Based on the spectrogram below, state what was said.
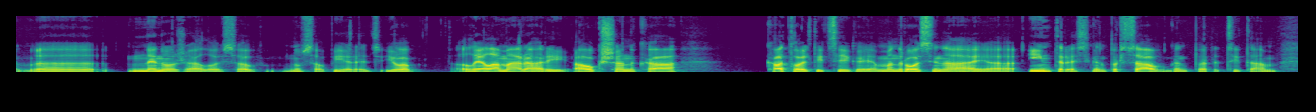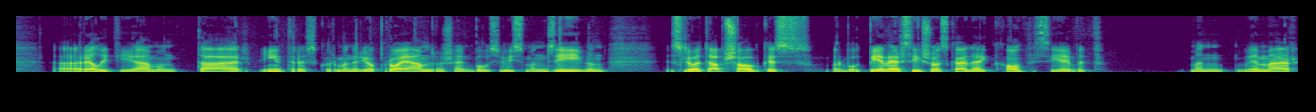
uh, nenožēloju savu, nu, savu pieredzi, jo lielā mērā arī augšana kā uh, katoļticīgajiem man rosināja interesi gan par savu, gan par citām reliģijām. Tā ir interese, kur man ir joprojām, droši vien būs visu manu dzīvi. Es ļoti apšaubu, ka es varbūt pievērsīšos kādai konfesijai, bet man vienmēr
